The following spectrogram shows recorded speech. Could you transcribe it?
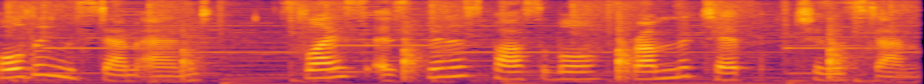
Holding the stem end, slice as thin as possible from the tip to the stem.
